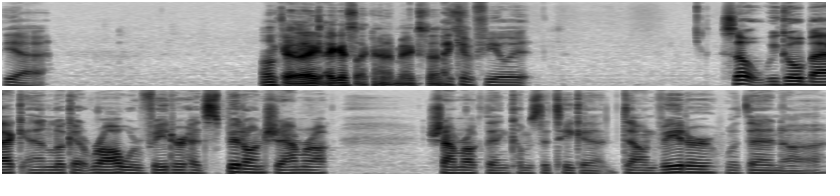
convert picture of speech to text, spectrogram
Yeah. Okay, I I, I guess that kind of makes sense. I can feel it. So we go back and look at Raw where Vader had spit on Shamrock. Shamrock then comes to take a, down Vader, but then uh,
